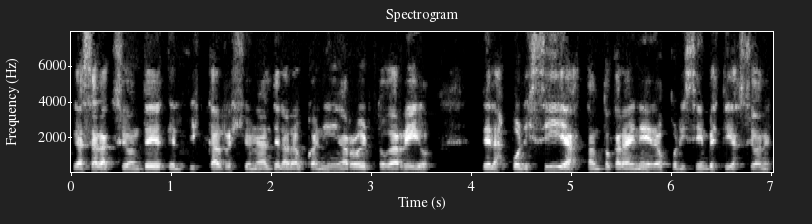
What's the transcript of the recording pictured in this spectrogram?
gracias a la acción del fiscal regional de la Araucanía, Roberto Garrido, de las policías, tanto carabineros, policía de investigaciones,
